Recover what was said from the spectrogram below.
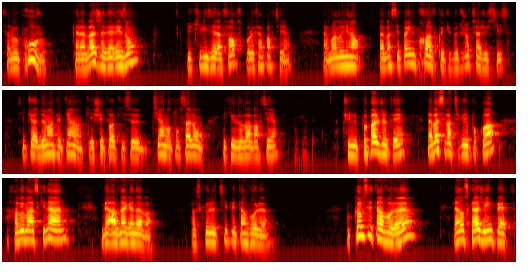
ça me prouve qu'à la base, j'avais raison d'utiliser la force pour le faire partir. La nous dit non, là-bas, c'est pas une preuve que tu peux toujours te faire justice. Si tu as demain quelqu'un qui est chez toi, qui se tient dans ton salon et qui ne veut pas partir, tu ne peux pas le jeter. Là-bas, c'est particulier. Pourquoi? Parce que le type est un voleur. Donc, comme c'est un voleur, là, dans ce cas-là, j'ai une perte.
